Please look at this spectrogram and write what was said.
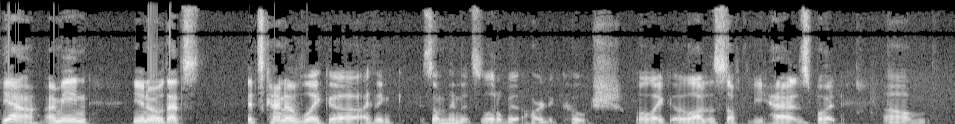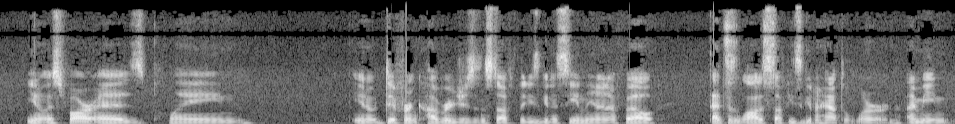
Yeah, I mean, you know, that's it's kind of like uh, I think something that's a little bit hard to coach. Well, like a lot of the stuff that he has, but um, you know, as far as playing, you know, different coverages and stuff that he's going to see in the NFL, that's a lot of stuff he's going to have to learn. I mean,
